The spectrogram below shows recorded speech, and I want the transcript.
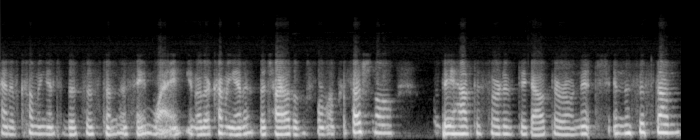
kind of coming into the system the same way. You know, they're coming in as the child of a former professional. They have to sort of dig out their own niche in the system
